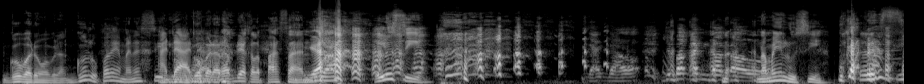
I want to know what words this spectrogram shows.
Gue baru mau bilang, gue lupa yang mana sih. Ada, gue berharap dia kelepasan. Nggak. Lucy, gagal, jebakan gagal. namanya Lucy. Lucy.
